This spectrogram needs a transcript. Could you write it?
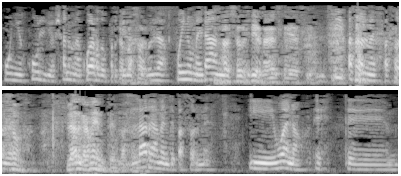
junio, julio, ya no me acuerdo porque la, fui numerando. No, yo saber si Sí, pasó el mes, pasó el mes. Largamente pasó. Largamente pasó el mes. Y bueno, este...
